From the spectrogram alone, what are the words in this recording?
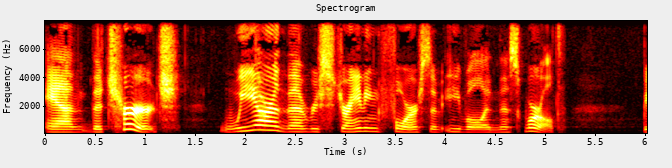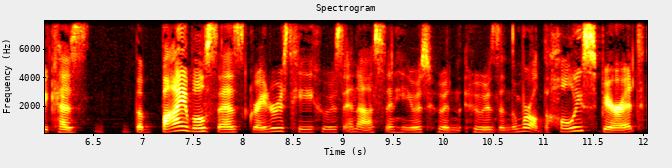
And the church, we are the restraining force of evil in this world because the Bible says, Greater is He who is in us than He who is in the world. The Holy Spirit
